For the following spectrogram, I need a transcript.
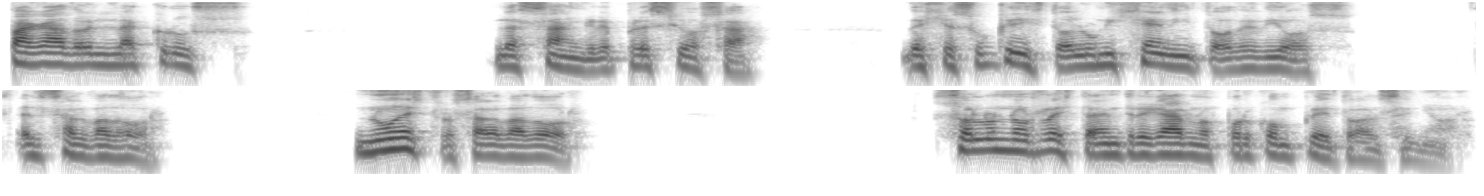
pagado en la cruz, la sangre preciosa de Jesucristo, el unigénito de Dios, el Salvador, nuestro Salvador. Solo nos resta entregarnos por completo al Señor.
